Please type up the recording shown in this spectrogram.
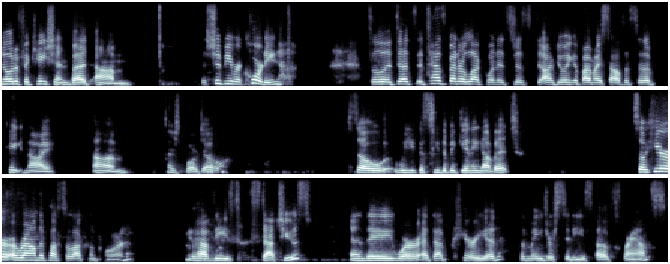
notification, but um, it should be recording. So it does, it has better luck when it's just, I'm doing it by myself instead of Kate and I. Um, there's Bordeaux. So we, you can see the beginning of it. So here around the Place de la Concorde, you have these statues and they were at that period the major cities of France.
